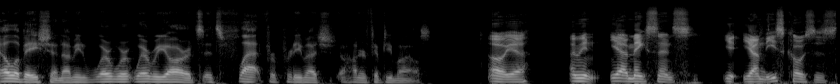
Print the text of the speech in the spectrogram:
elevation. I mean, where we're, where we are, it's it's flat for pretty much 150 miles. Oh yeah, I mean, yeah, it makes sense. Yeah, on the East Coast is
